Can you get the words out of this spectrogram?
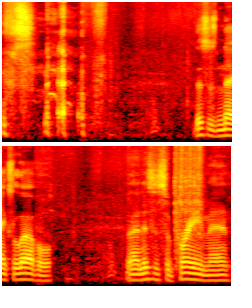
snap. This is next level. Man, this is supreme, man.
